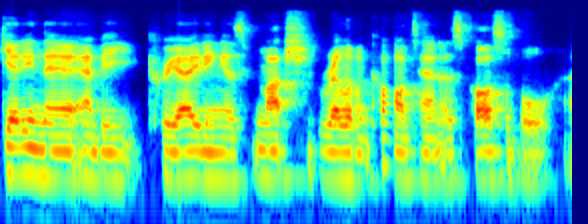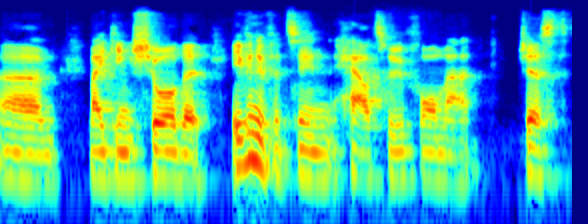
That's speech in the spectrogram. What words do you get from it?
get in there and be creating as much relevant content as possible um, making sure that even if it's in how to format just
